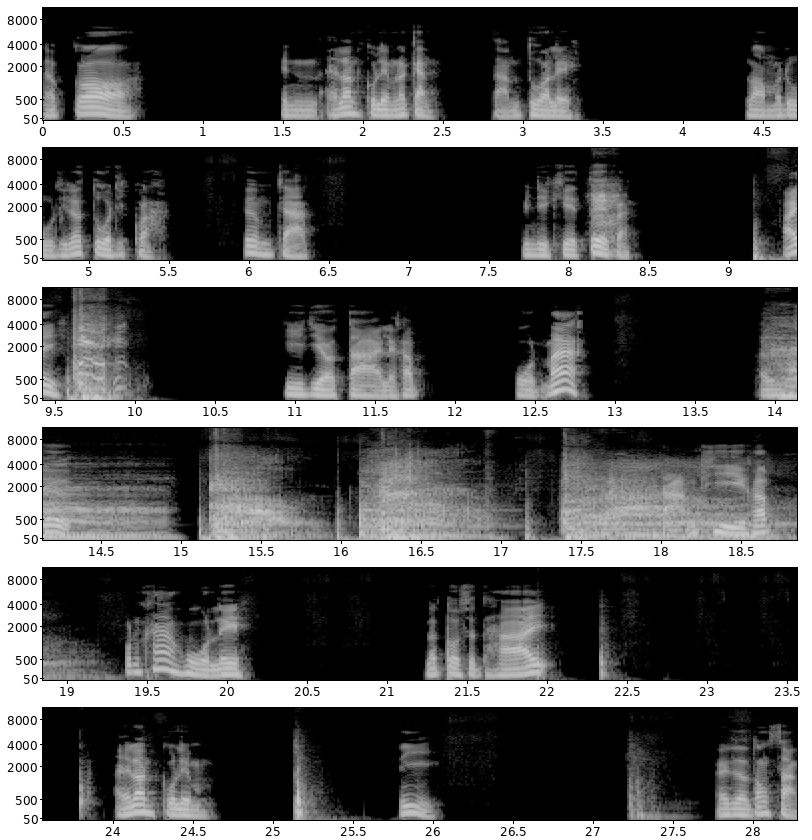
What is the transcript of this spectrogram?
แล้วก็เป็นไอรอนโกเลมแล้วกันสามตัวเลย ลองมาดูทีละตัวดีกว่า เริ่มจากวินดิเคเตอร์ก่อนไปทีเดียวตายเลยครับ โหดมากไอรอนเจอร์สามทีครับค่อนข้างโหดเลย แล้วตัวสุดท้าย ไอรอนโกเลม นี่ไอเราต้องสั่ง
